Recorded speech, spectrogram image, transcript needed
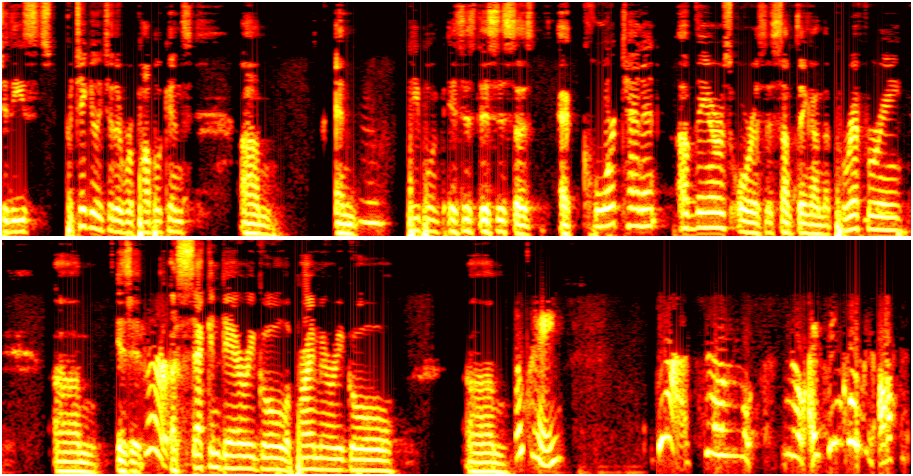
to these, particularly to the Republicans, um, and Mhm. people? Is this is this a, a core tenet of theirs, or is this something on the periphery? Um, is it Sure. a secondary goal, a primary goal? Um, Okay. Yeah, so, you know, I think when we often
